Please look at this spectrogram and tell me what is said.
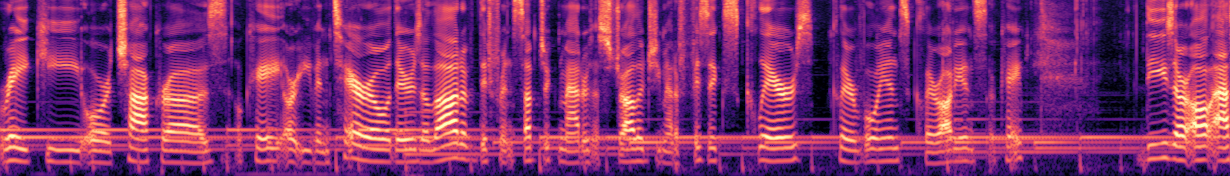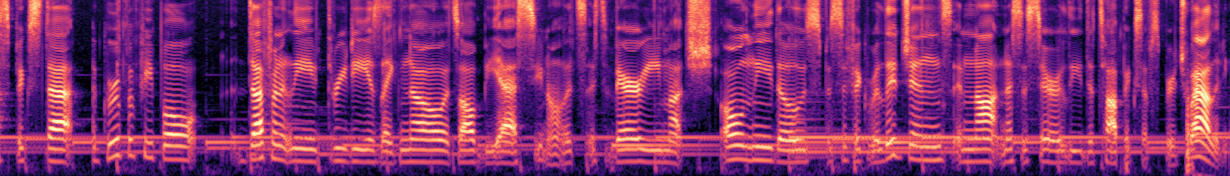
Reiki or chakras, okay, or even tarot. There's a lot of different subject matters astrology, metaphysics, clairs, clairvoyance, clairaudience, okay. These are all aspects that a group of people definitely 3D is like no, it's all BS, you know, it's it's very much only those specific religions and not necessarily the topics of spirituality.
